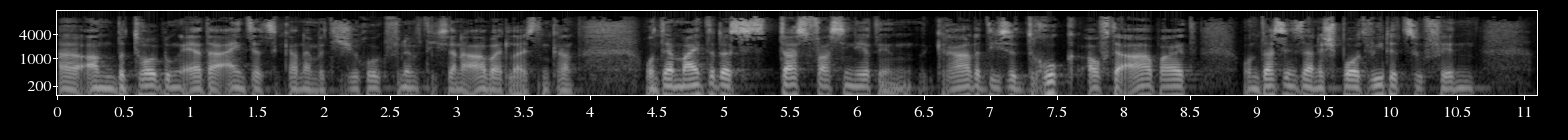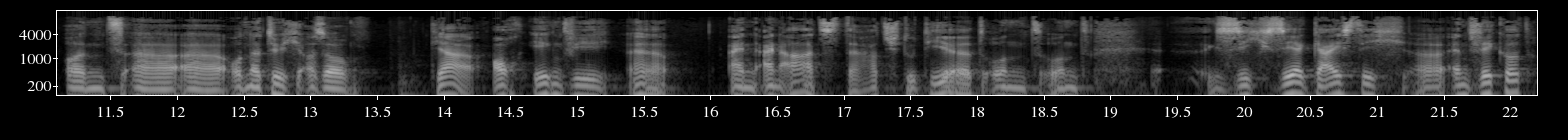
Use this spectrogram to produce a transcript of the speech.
äh, an Betäubung er da einsetzen kann, damit der Chirurg vernünftig seine Arbeit leisten kann. Und er meinte, dass das fasziniert ihn, gerade dieser Druck auf der Arbeit und das in seinem Sport wiederzufinden. Und, äh, äh, und natürlich, also ja, auch irgendwie äh, ein, ein Arzt, der hat studiert und, und sich sehr geistig äh, entwickelt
